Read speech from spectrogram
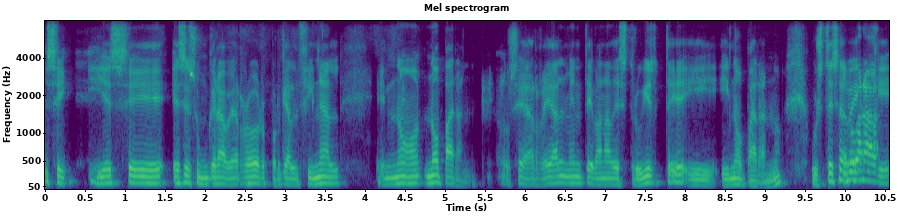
Sí, y ese, ese es un grave error porque al final eh, no, no paran. O sea, realmente van a destruirte y, no paran, ¿no? Usted sabe que...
